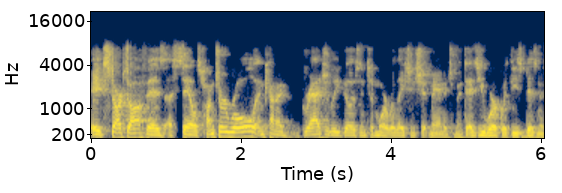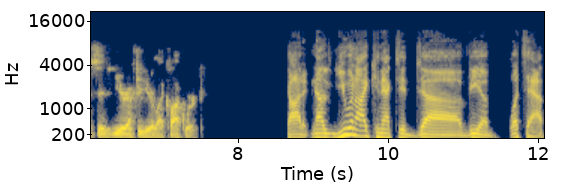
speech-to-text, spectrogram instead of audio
it starts off as a sales hunter role and kind of gradually goes into more relationship management as you work with these businesses year after year like clockwork. Got it. Now you and i connected uh, via whatsapp.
